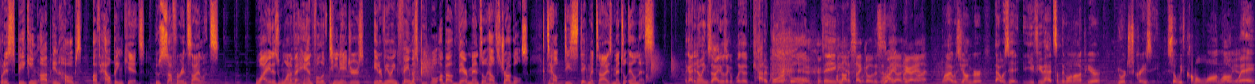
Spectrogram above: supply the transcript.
but is speaking up in hopes of helping kids who suffer in silence. Wyatt is one of a handful of teenagers interviewing famous people about their mental health struggles to help destigmatize mental illness. Like, I didn't know anxiety was like a, like a categorical thing. I'm not a psycho. This is right. me. Uh, here I'm I am. not- When I was younger, that was it. If you had something going on up here, you were just crazy. So we've come a long, long way,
